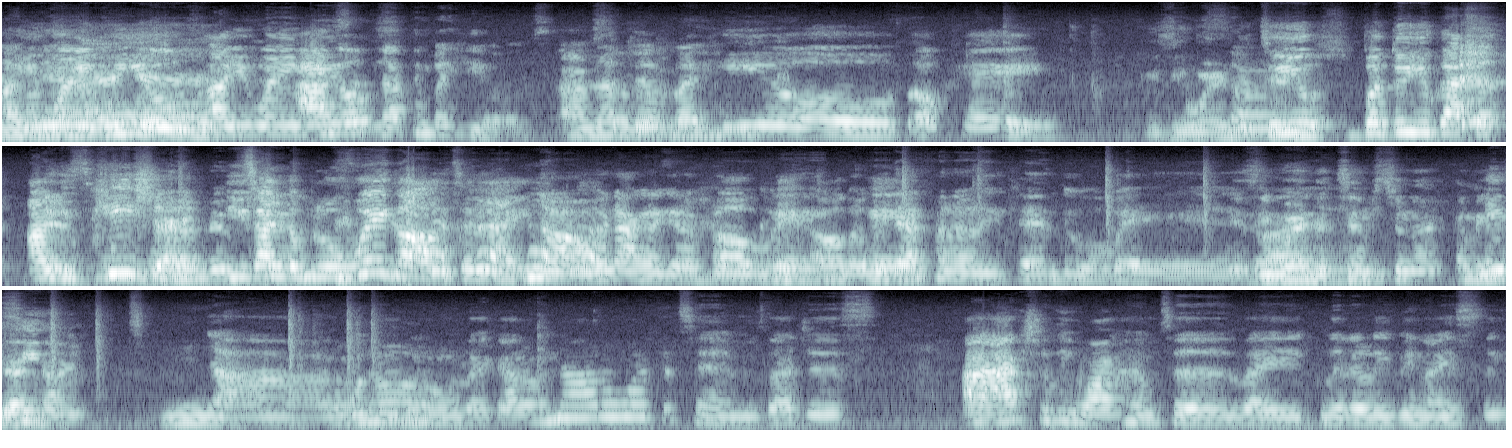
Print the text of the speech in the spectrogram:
Are you wearing no. heels? Are you wearing Abso- heels? Nothing but heels. Nothing but heels. Okay. Is he wearing So- the Do you? But do you got the? Are you Is Keisha? You got the blue wig on tonight. No, we're not gonna get a blue Okay, wig, but we definitely can do a wig. Is he wearing the like- Timbs tonight? I mean Is that he- night? Nah, I don't do you know. Like I don't know. I don't want the Tims. I just. I actually want him to like literally be nicely,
